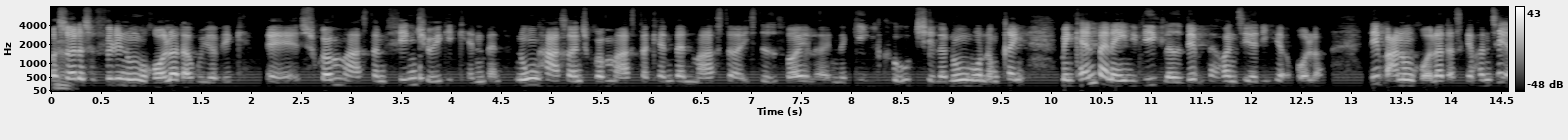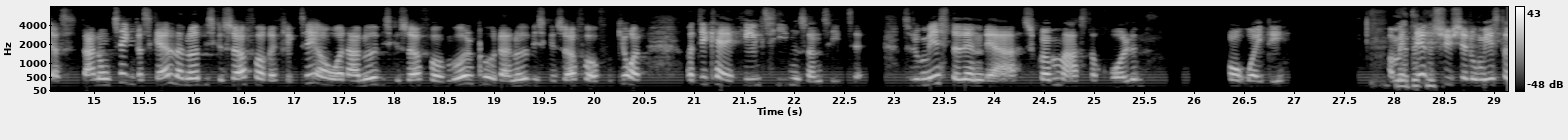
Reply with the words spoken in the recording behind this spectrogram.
Og ja. så er der selvfølgelig nogle roller, der ryger væk. Uh, Scrum Masteren findes jo ikke i Kanban. Nogen har så en Scrum Master, Kanban Master i stedet for, eller en agil coach, eller nogen rundt omkring. Men Kanban er egentlig ligeglad, hvem der håndterer de her roller. Det er bare nogle roller, der skal håndteres. Der er nogle ting, der skal. Der er noget, vi skal sørge for at reflektere over. Der er noget, vi skal sørge for at måle på. Der er noget, vi skal sørge for at få gjort. Og det kan hele teamet sådan set tage. Så du mister den der Scrum Master rolle over i det. Og med ja, den kan... synes jeg, du mister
